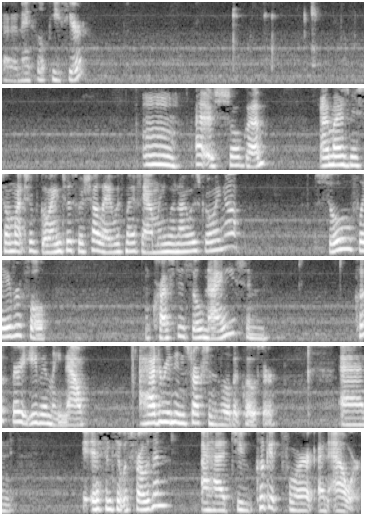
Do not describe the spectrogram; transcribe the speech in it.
Got a nice little piece here. That is so good. It reminds me so much of going to Swiss Chalet with my family when I was growing up. So flavorful. The crust is so nice and cooked very evenly. Now, I had to read the instructions a little bit closer. And since it was frozen, I had to cook it for an hour.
